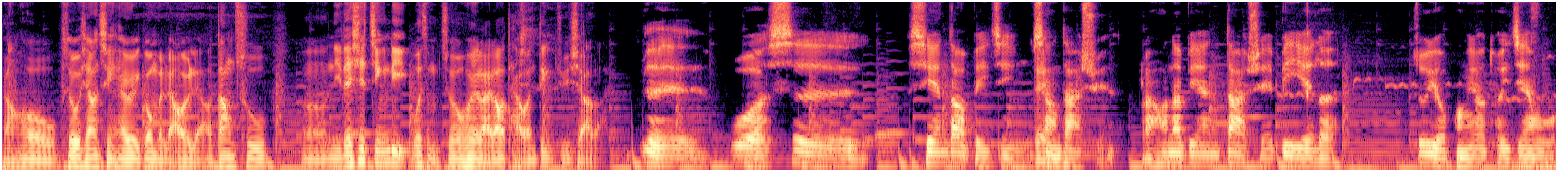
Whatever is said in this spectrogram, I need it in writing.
然后，所以我想请 Harry 跟我们聊一聊当初嗯、你的一些经历，为什么最后会来到台湾定居下来？呃，我是先到北京上大学，然后那边大学毕业了，就有朋友推荐我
